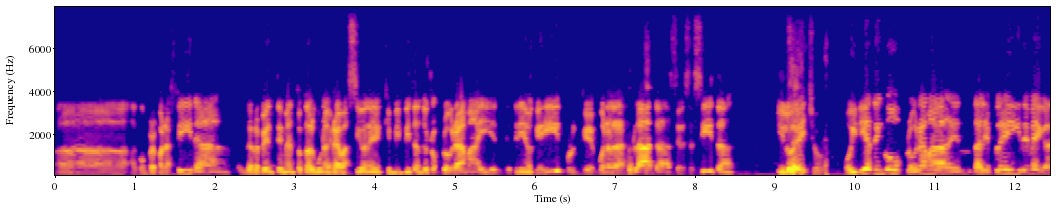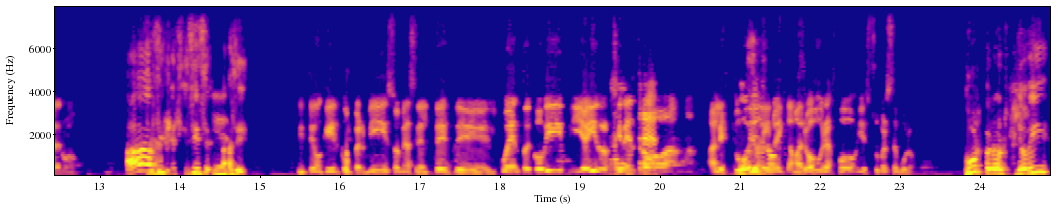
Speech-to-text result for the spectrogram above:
a, a comprar parafina. De repente me han tocado algunas grabaciones que me invitan de otros programas y he, he tenido que ir porque es buena la plata, se necesita. Y lo Sí. he hecho. Hoy día tengo programa en Dale Play de Mega de nuevo. Ah, sí, sí, sí, sí, ah, sí. Y tengo que ir con permiso, me hacen el test del cuento de COVID y ahí recién entro al estudio Oye, pero- y no hay camarógrafo y es súper seguro. Kurt, pero yo vi eh,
